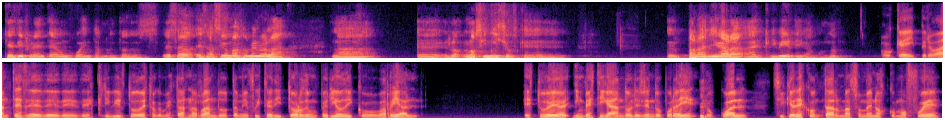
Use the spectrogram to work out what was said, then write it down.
que es diferente a un cuento, ¿no? Entonces, esa, esa ha sido más o menos la, la eh, los inicios que, eh, para llegar a, escribir, digamos, ¿no? Ok, pero antes de, de, de, escribir todo esto que me estás narrando, también fuiste editor de un periódico barrial. Estuve investigando, leyendo por ahí, lo cual si querés contar más o menos cómo fue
